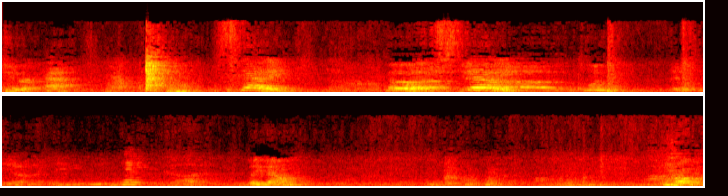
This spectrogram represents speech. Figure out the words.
Shoot her hat. Steady. Good. Steady. Uh, one fifty on the kVp. Lay down. Trunk.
